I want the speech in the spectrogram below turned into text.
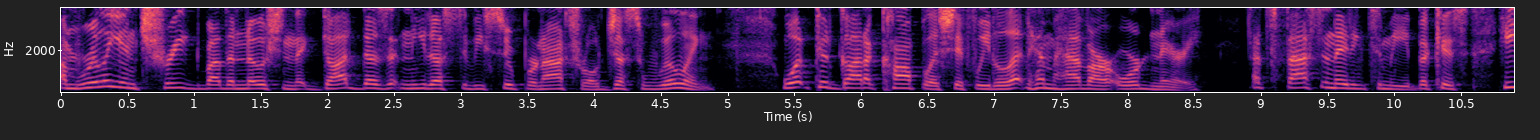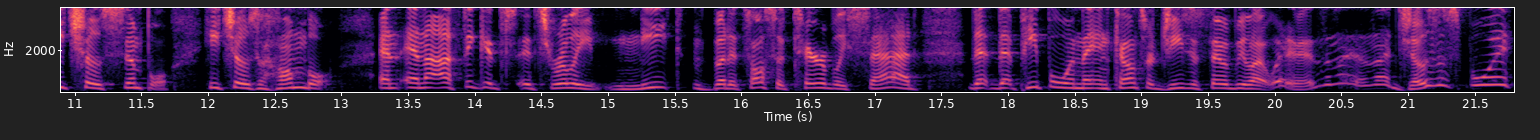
I'm really intrigued by the notion that God doesn't need us to be supernatural, just willing. What could God accomplish if we let Him have our ordinary? That's fascinating to me because He chose simple, He chose humble and and I think it's it's really neat, but it's also terribly sad that that people when they encounter Jesus, they would be like, "Wait, isn't that, isn't that Joseph's boy?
